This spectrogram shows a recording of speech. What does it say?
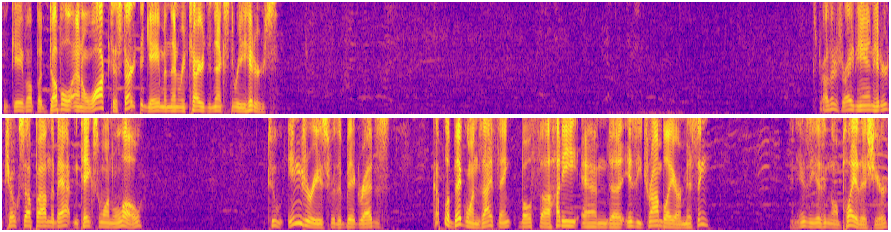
who gave up a double and a walk to start the game and then retired the next three hitters. Struthers, right hand hitter, chokes up on the bat and takes one low. Two injuries for the Big Reds. A couple of big ones, I think. Both uh, Huddy and uh, Izzy Tremblay are missing. And Izzy isn't going to play this year.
